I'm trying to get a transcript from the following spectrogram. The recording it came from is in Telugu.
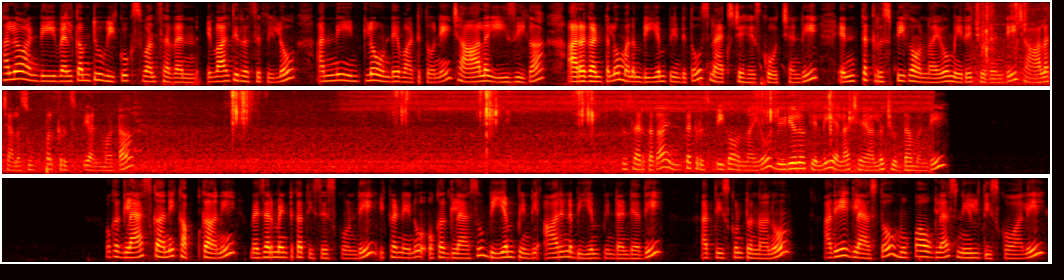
హలో అండి welcome to we cooks one seven. ఇవాల్టి రెసిపీలో అన్ని ఇంట్లో ఉండే వాటితోనే చాలా ఈజీగా అరగంటలో మనం బియ్యం పిండితో స్నాక్స్ చేసేసుకోవచ్చండి. ఎంత క్రిస్పీగా ఉన్నాయో మీరే చూడండి. చాలా చాలా సూపర్ క్రిస్పీ అనమాట చూసారు కదా ఎంత క్రిస్పీగా ఉన్నాయో? వీడియోలోకి వెళ్ళి ఎలా చేయాలో చూద్దామండి. ఒక గ్లాస్ కానీ కప్ కానీ మెజర్మెంట్గా తీసేసుకోండి. ఇక్కడ నేను ఒక గ్లాసు బియ్యం పిండి ఆరిన బియ్యం పిండి అండి అది. అది తీసుకుంటున్నాను. అదే గ్లాస్తో ముప్పావు గ్లాస్ నీళ్ళు తీసుకోవాలి.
